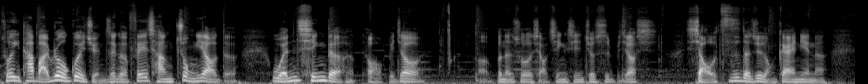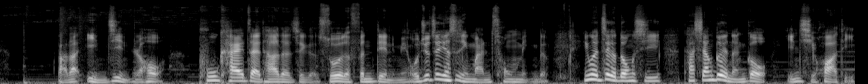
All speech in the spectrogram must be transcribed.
所以它把肉桂卷这个非常重要的文青的哦，比较呃不能说小清新，就是比较小资的这种概念呢，把它引进，然后。铺开在它的这个所有的分店里面，我觉得这件事情蛮聪明的，因为这个东西它相对能够引起话题。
